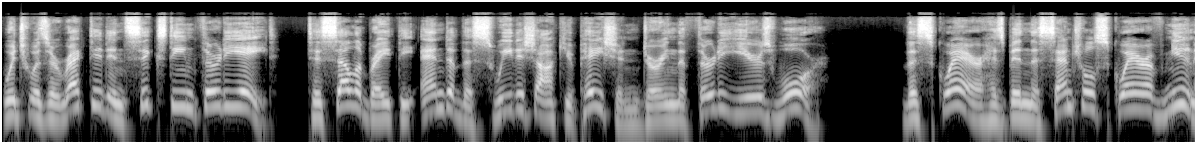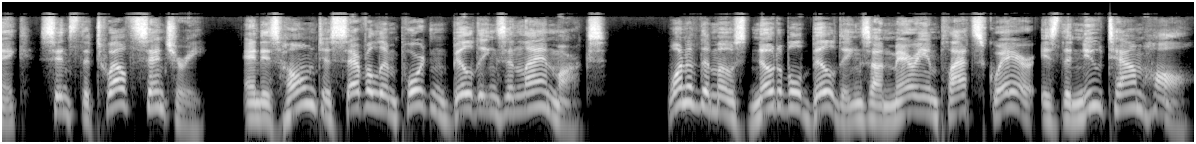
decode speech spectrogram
which was erected in 1638 to celebrate the end of the Swedish occupation during the Thirty Years' War. The square has been the central square of Munich since the 12th century and is home to several important buildings and landmarks. One of the most notable buildings on Marienplatz Square is the new Town Hall,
